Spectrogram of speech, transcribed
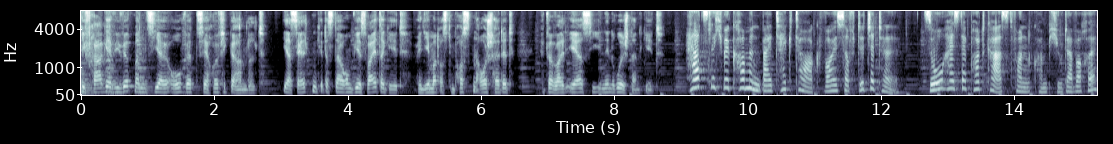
Die Frage, wie wird man CIO, wird sehr häufig behandelt. Eher selten geht es darum, wie es weitergeht, wenn jemand aus dem Posten ausscheidet, etwa weil er sie in den Ruhestand geht. Herzlich willkommen bei Tech Talk Voice of Digital. So heißt der Podcast von Computerwoche,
